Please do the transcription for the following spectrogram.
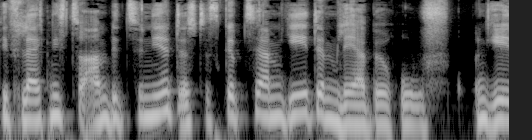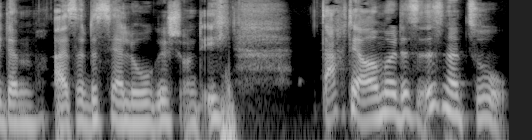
die vielleicht nicht so ambitioniert ist. Das gibt's ja in jedem Lehrberuf und jedem. Also das ist ja logisch. Und ich dachte auch immer, das ist nicht so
